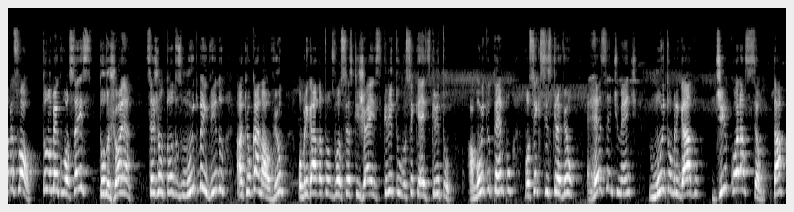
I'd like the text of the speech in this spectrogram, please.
pessoal, tudo bem com vocês? Tudo jóia? Sejam todos muito bem-vindos aqui ao canal, viu? Obrigado a todos vocês que já é inscrito, você que é inscrito há muito tempo, você que se inscreveu recentemente, muito obrigado de coração, tá?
